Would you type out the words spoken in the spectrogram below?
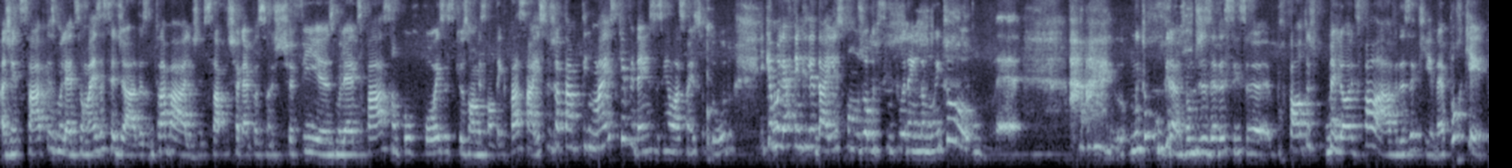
A gente sabe que as mulheres são mais assediadas no trabalho, a gente sabe que chegar em posições de chefia, as mulheres passam por coisas que os homens não têm que passar. Isso já tá, tem mais que evidências em relação a isso tudo. E que a mulher tem que lidar isso com um jogo de cintura ainda muito. É, muito grande, vamos dizer assim, por falta de melhores palavras aqui, né? Por quê?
